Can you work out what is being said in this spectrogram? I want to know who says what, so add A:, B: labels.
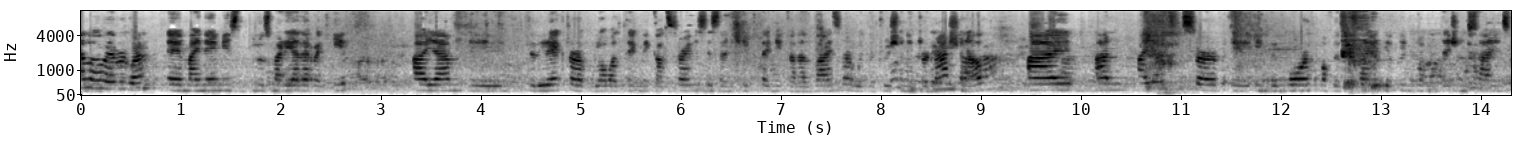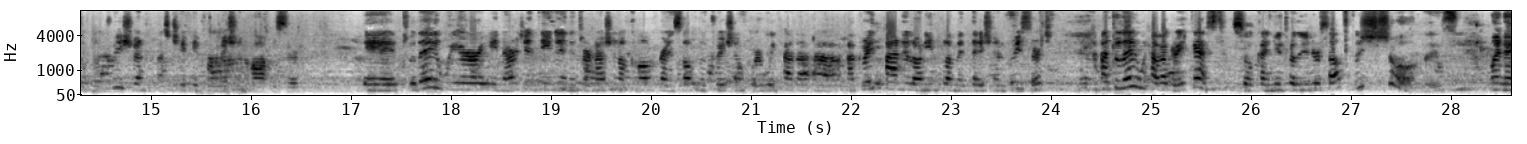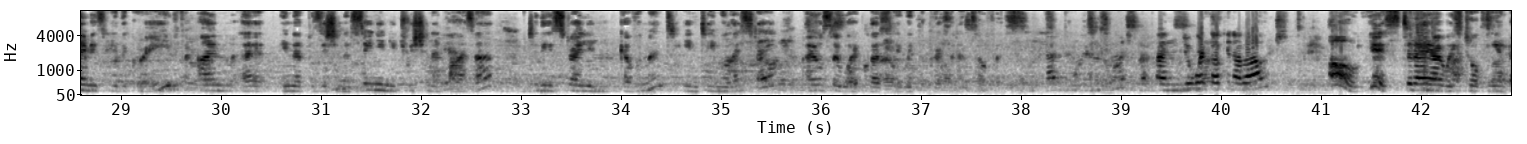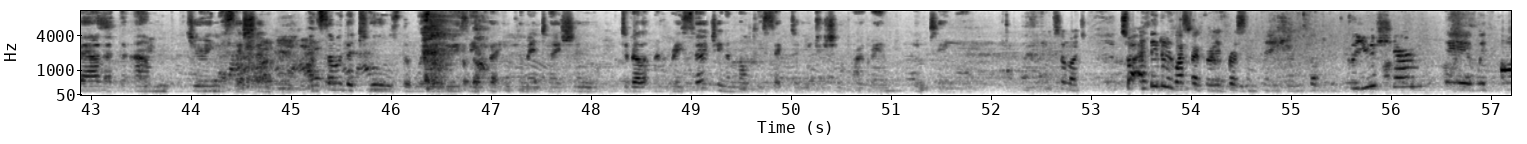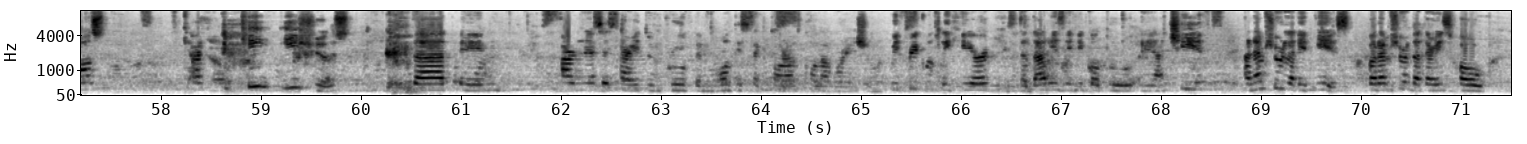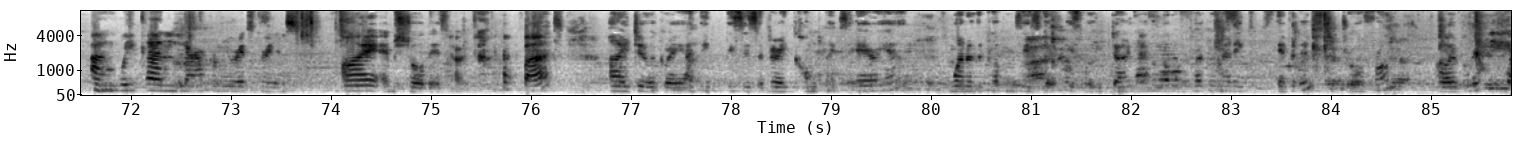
A: Hello everyone, uh, my name is Luz Maria de Regil. I am uh, the Director of Global Technical Services and Chief Technical Advisor with Nutrition International. I, and I also serve uh, in the board of the Society of Implementation Science of Nutrition as Chief Information Officer. Uh, today we are in Argentina in International Conference of Nutrition where we had a, a, great panel on implementation research and today we have a great guest. So can you introduce yourself please?
B: Sure Liz. My name is Heather Grieve. I'm uh, in a position of Senior Nutrition Advisor to the Australian Government in Timor-Leste. I also work closely with the President's Office.
A: And you were talking about?
B: Oh yes, today I was talking about at the, um, during the session on some of the tools that we're using implementation development research in a multi-sector nutrition program in Timor.
A: Thanks so much. So I think it was a great presentation. So could you share uh, with us key issues that um, are necessary to improve the multi-sectoral collaboration. We frequently hear that that is difficult to uh, achieve, and I'm sure that it is, but I'm sure that there is hope and we can learn from your experience.
B: I am sure there's hope, but I do agree. I think this is a very complex area. One of the problems is that is we don't have a lot of programmatic evidence to draw from globally,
